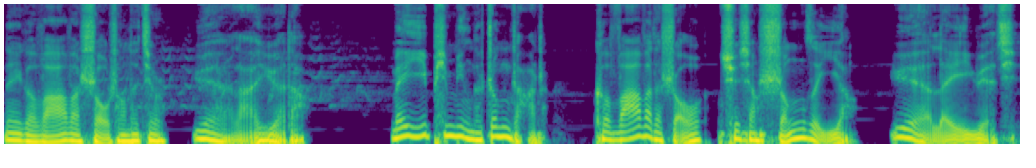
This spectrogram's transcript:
那个娃娃手上的劲儿越来越大，梅姨拼命的挣扎着，可娃娃的手却像绳子一样越勒越紧。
